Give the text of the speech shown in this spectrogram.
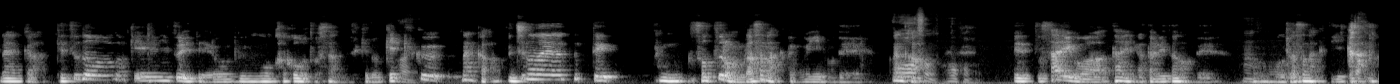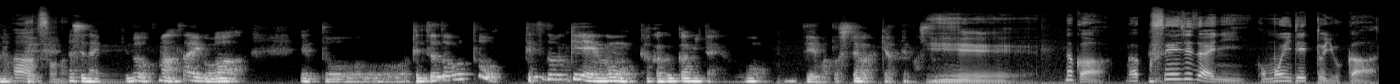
なんか、鉄道の経営について論文を書こうとしたんですけど、結局、なんか、うちの大学って、うん卒論出さなくてもいいので、なんか、ほうほう。えっと、最後は単位が足りたので、うん。もう出さなくていいかと思って出してないんですけど、まあ、最後は、えっと、鉄道と、鉄道経営の多角化みたいなのをテーマとしてはやってました。へえ。なんか、学生時代に思い出というか、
